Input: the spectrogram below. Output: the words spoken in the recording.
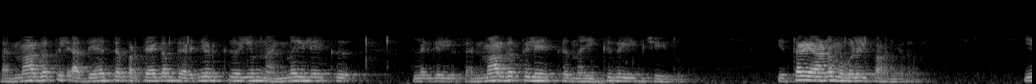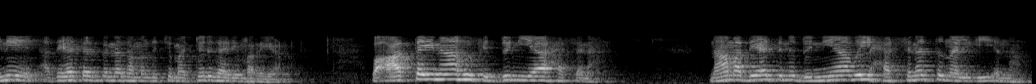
സന്മാർഗത്തിൽ അദ്ദേഹത്തെ പ്രത്യേകം തിരഞ്ഞെടുക്കുകയും നന്മയിലേക്ക് അല്ലെങ്കിൽ സന്മാർഗത്തിലേക്ക് നയിക്കുകയും ചെയ്തു. ഇത്രയാണ് മുകളിൽ പറഞ്ഞത്. ഇനി അദ്ദേഹത്തെ തന്നെ സംബന്ധിച്ച് മറ്റൊരു കാര്യം പറയുകയാണ്. വാത്തൈനാഹു ഫിദ്ദുനിയ ഹസന. നാം അദ്ദേഹത്തിന് ദുനിയാവിൽ ഹസനത്ത് നൽകി എന്നാണ്.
